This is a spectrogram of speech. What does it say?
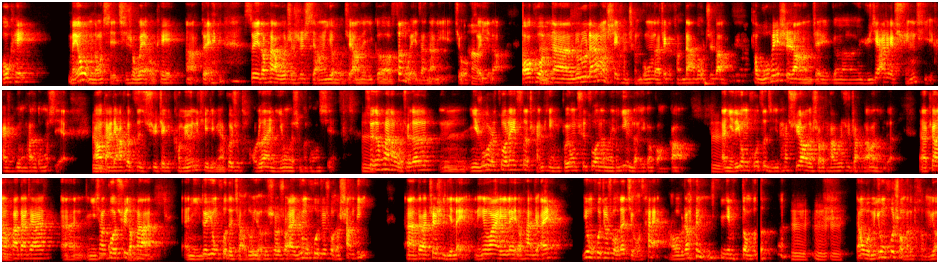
，OK，没有我们东西，其实我也 OK 啊，对，所以的话，我只是想有这样的一个氛围在那里就可以了。包括那 Lululemon 是一个很成功的，这个可能大家都知道，它无非是让这个瑜伽这个群体开始用它的东西，然后大家会自己去这个 community 里面会去讨论你用的什么东西。所以的话呢，我觉得，嗯，你如果是做类似的产品，不用去做那么硬的一个广告，嗯，你的用户自己他需要的时候，他会去找到你的，呃，这样的话，大家，呃，你像过去的话，呃，你对用户的角度，有的时候说，哎，用户就是我的上帝，啊，对吧？这是一类，另外一类的话，就，哎，用户就是我的韭菜，我不知道你你们懂不懂？嗯嗯嗯。但我们用户是我们的朋友，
